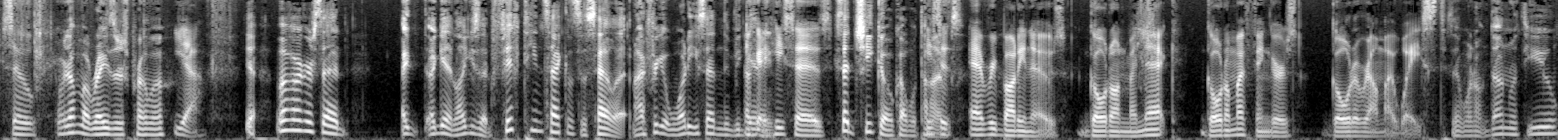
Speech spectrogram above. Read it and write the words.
So We're talking about Razor's promo. yeah, Yeah, motherfucker said, I, again, like you said, 15 seconds to sell it, and I forget what he said in the beginning. Okay, he says He said Chico a couple times. he says everybody knows gold on my neck, gold on my fingers, gold around my waist. He said, when I'm done with you,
